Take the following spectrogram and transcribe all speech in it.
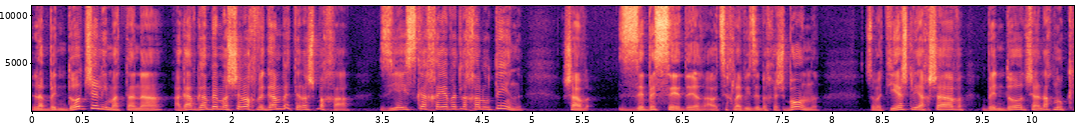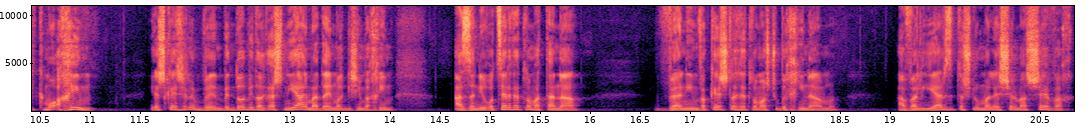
לבן דוד שלי מתנה, אגב, גם במס שבח וגם בהיטל השבחה, זה יהיה עסקה חייבת לחלוטין. עכשיו, זה בסדר, אבל צריך להביא את זה בחשבון. זאת אומרת, יש לי עכשיו בן דוד שאנחנו כמו אחים. יש כאלה שלהם בן בן דוד מדרגה שנייה, הם עדיין מרגישים אחים. אז אני רוצה לתת לו מתנה, ואני מבקש לתת לו משהו בחינם, אבל יהיה על זה תשלום מלא של מס שבח,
